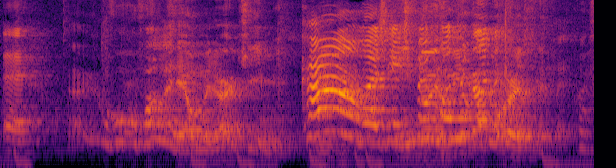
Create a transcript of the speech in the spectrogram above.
é. É, eu falei, é o melhor time. Calma, gente. Em Foi quanto 2014. Foi quanto-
